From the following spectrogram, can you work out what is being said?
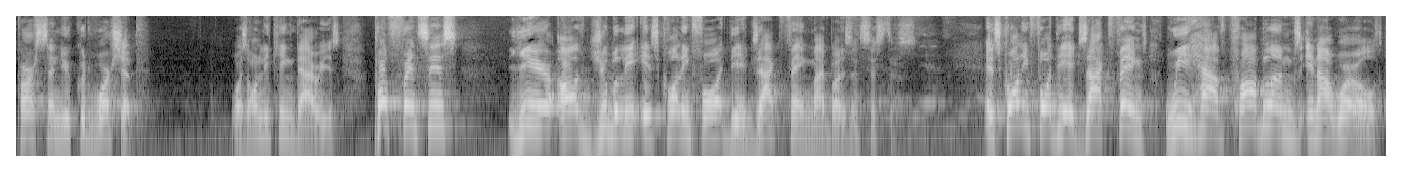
person you could worship. It Was only King Darius. Pope Francis, year of Jubilee, is calling for the exact thing, my brothers and sisters It's calling for the exact things. We have problems in our world.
